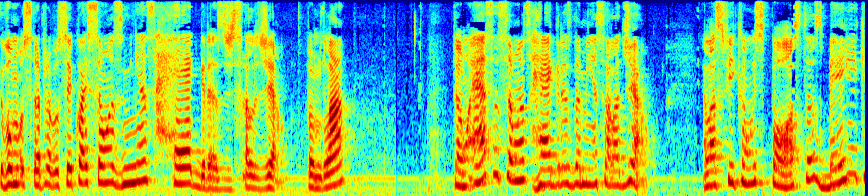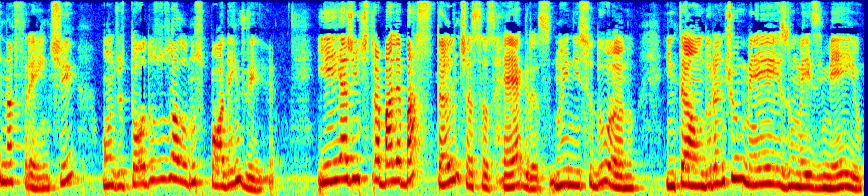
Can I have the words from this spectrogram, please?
eu vou mostrar para você quais são as minhas regras de sala de aula. Vamos lá? Então, essas são as regras da minha sala de aula. Elas ficam expostas bem aqui na frente, onde todos os alunos podem ver. E a gente trabalha bastante essas regras no início do ano. Então, durante um mês, um mês e meio,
